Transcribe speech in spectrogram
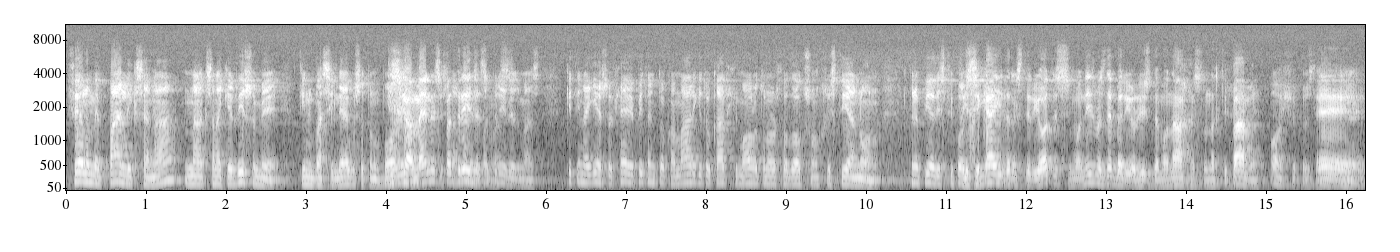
θέλουμε πάλι ξανά να ξανακερδίσουμε την βασιλεύουσα των πόλεων, τις χαμένες πατρίδες, πατρίδες μας. Και την Αγία Σοφιά η οποία ήταν το καμάρι και το κάφημα όλων των Ορθοδόξων Χριστιανών την οποία δυστυχώς... Φυσικά οι δραστηριότητες της μονής μας δεν περιορίζονται μονάχα στο να χτυπάμε Όχι, ε,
